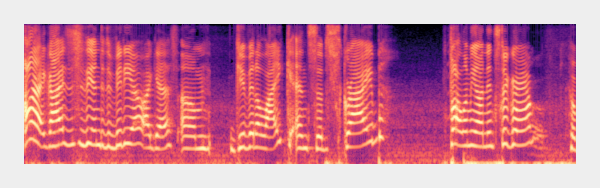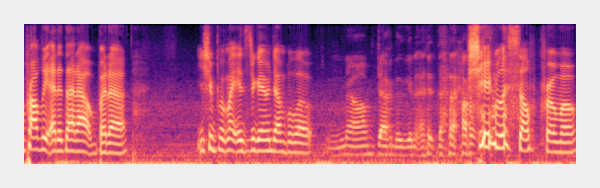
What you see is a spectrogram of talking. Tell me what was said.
All right, guys, this is the end of the video. I guess. Um, give it a like and subscribe. Follow me on Instagram. He'll probably edit that out, but uh, you should put my Instagram down below. No, I'm definitely gonna edit that out. Shameless self promo.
